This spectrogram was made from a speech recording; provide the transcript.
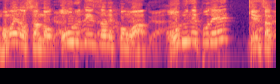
桃井のおっさんのオールデイズ・ザ・ネッポンは、オールネポで検索。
